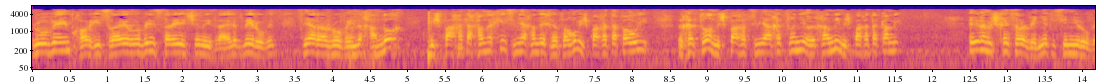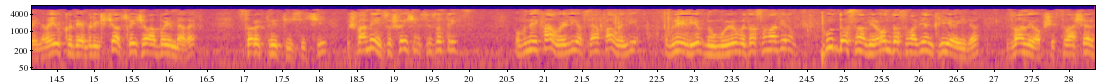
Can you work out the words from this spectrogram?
Рувен, Хор Исраил, Рувен, старейшина Израиля, Бней Рувен, Сняра Рувен, Ханох, משפחת החנוכי, סמיה חנוך, ופרו משפחת הפרוי, וחצרון, משפחת סמיה החצרוני, וחרמי, משפחת הקמי. עיר משחץ רובן, это семьи Рувена, והיו куда были счет, шейшего обоим мелech, 43 тысячи, ушвамейцу шейшин 730. ובני פאו אליאב, זה הפאו אליאב. ובני אליאב נאמרו ודוסם אבירם. הוא דוסם אבירם, он דוסם אבירם криоида, званые общества, ашер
